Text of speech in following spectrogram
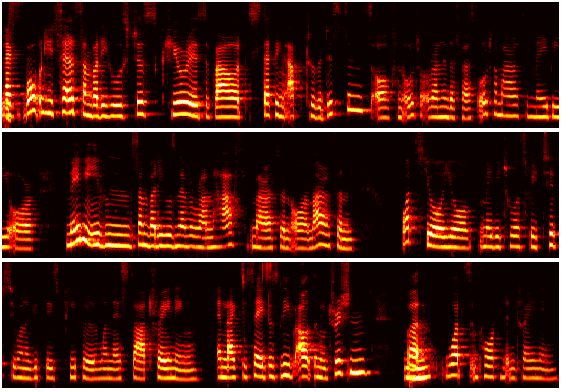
Like, what would you tell somebody who's just curious about stepping up to the distance of an ultra, running the first ultra marathon, maybe, or maybe even somebody who's never run half marathon or a marathon? What's your your maybe two or three tips you want to give these people when they start training and like you say just leave out the nutrition but mm-hmm. what's important in training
